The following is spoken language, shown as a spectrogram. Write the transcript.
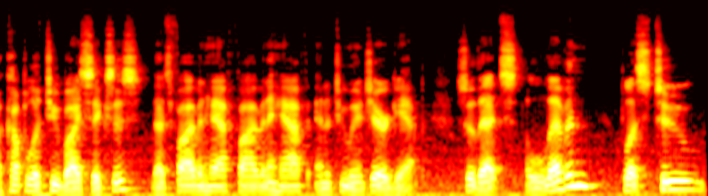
a couple of two by sixes. That's five and a half five and a half and a two inch air gap. So that's 11 plus 2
